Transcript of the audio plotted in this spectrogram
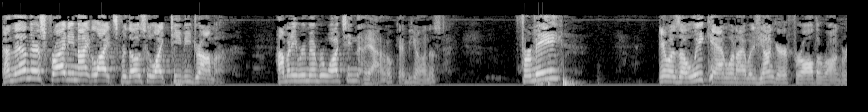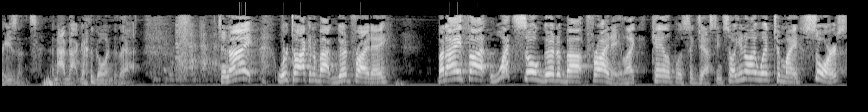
And then there's Friday Night Lights for those who like TV drama. How many remember watching that? Yeah, okay, be honest. For me, it was a weekend when I was younger for all the wrong reasons. And I'm not going to go into that. Tonight, we're talking about Good Friday. But I thought, what's so good about Friday, like Caleb was suggesting? So, you know, I went to my source,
